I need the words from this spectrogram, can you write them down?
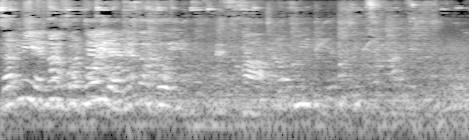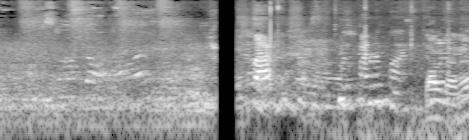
गर्मी है ना तो कोई रहने तो कोई हाँ। क्या बता रहा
